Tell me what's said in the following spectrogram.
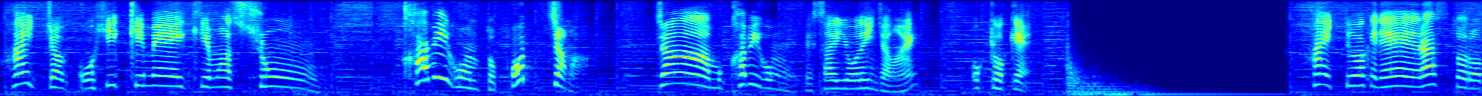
はいじゃあ5匹目いきましょう。カビゴンとポッチャマ。じゃあもうカビゴンで採用でいいんじゃない？オッケーオッケー。はい、というわけで、ラスト6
